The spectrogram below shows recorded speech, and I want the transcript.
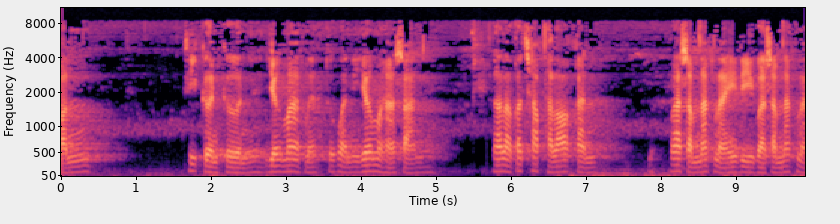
อนที่เกินเกินเยอะมากนะทุกวันนี้เยอะมหาศาลแล้วเราก็ชอบทะเลาะกกัน ว่าสำนักไหนดีกว่าสำนักไหน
